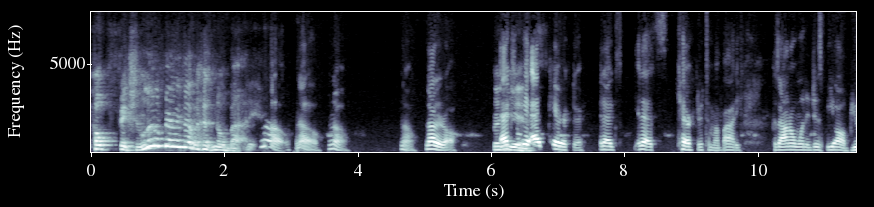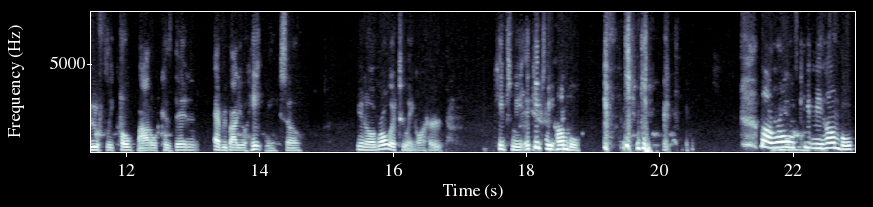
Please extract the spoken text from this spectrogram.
Pulp Fiction. Little Barry never hurt nobody. No, no, no, no, not at all. But Actually, yes. it adds character. It adds it adds character to my body because I don't want to just be all beautifully coke bottled because then everybody will hate me. So, you know, a roll or two ain't gonna hurt. Keeps me. It keeps me humble. my rolls keep me humble.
